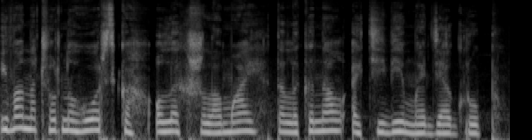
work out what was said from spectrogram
Івана Чорногорська, Олег Шаламай, телеканал ITV Media Group.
